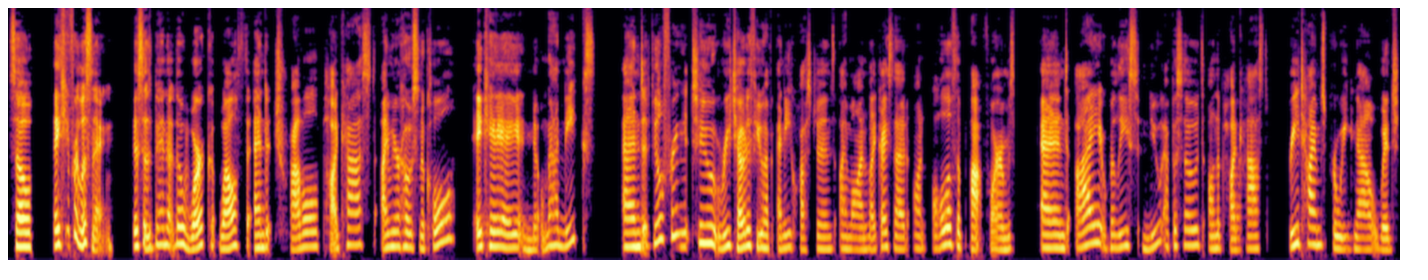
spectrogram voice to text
So, thank you for listening. This has been the Work, Wealth, and Travel podcast. I'm your host, Nicole, aka Nomad Neeks. And feel free to reach out if you have any questions. I'm on, like I said, on all of the platforms. And I release new episodes on the podcast three times per week now, which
